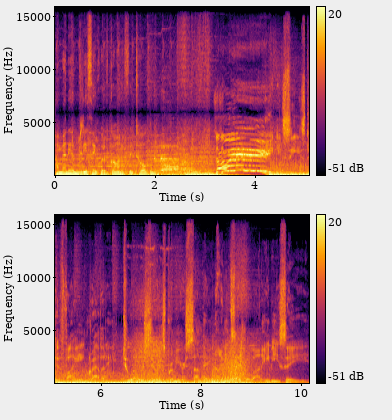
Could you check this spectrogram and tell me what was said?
How many of them do you think would have gone if we told them? Zoe! ABC's Defying Gravity. Two hour series premiere Sunday, 9 Central on ABC.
